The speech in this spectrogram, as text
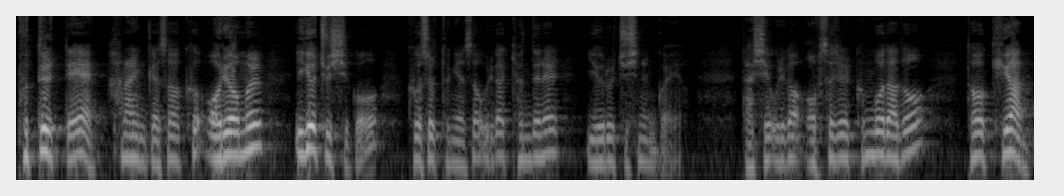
붙들 때 하나님께서 그 어려움을 이겨주시고 그것을 통해서 우리가 견뎌낼 이유를 주시는 거예요. 다시 우리가 없어질 금보다도 더 귀한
